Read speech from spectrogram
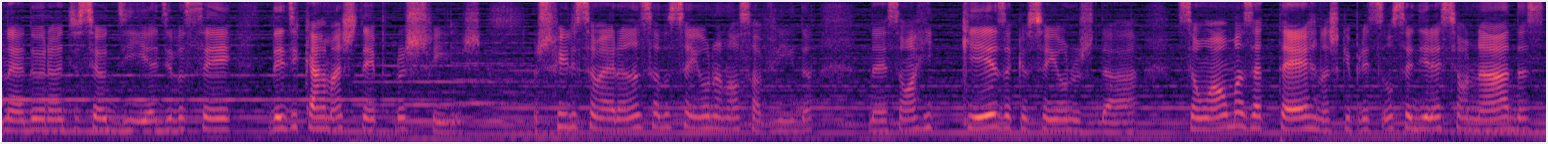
né, durante o seu dia, de você dedicar mais tempo para os filhos. Os filhos são herança do Senhor na nossa vida, né, são a riqueza que o Senhor nos dá, são almas eternas que precisam ser direcionadas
